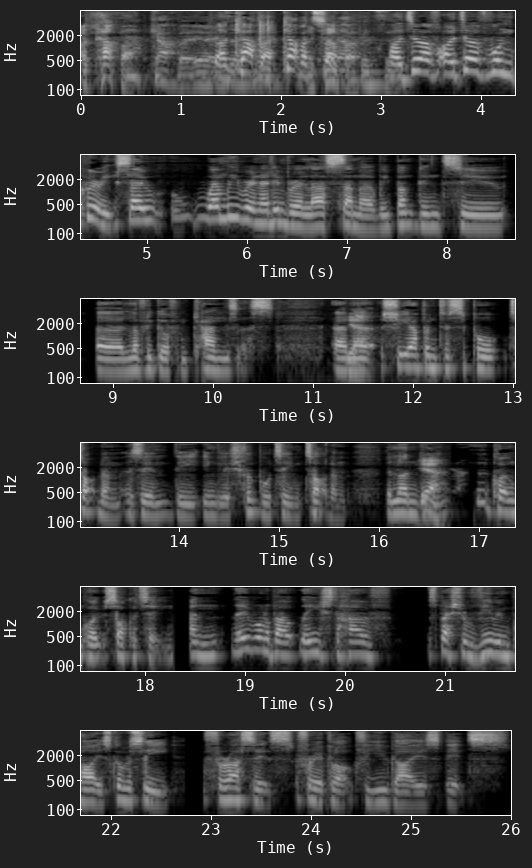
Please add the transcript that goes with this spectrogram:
A cuppa. Kappa, yeah. Exactly. Kappa, Kappa, so- Kappa. Kappa. I do have I do have one query. So when we were in Edinburgh last summer, we bumped into a lovely girl from Kansas, and Yeah. uh, she happened to support Tottenham, as in the English football team Tottenham, the London quote unquote soccer team. And they were on about they used to have special viewing parties. 'cause Obviously, for us it's three o'clock. For you guys, it's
